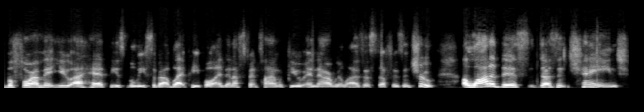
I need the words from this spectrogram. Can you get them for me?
before I met you, I had these beliefs about Black people, and then I spent time with you, and now I realize that stuff isn't true. A lot of this doesn't change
